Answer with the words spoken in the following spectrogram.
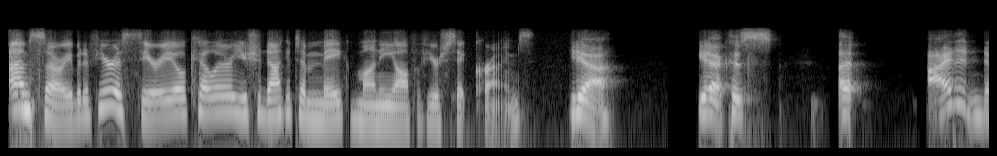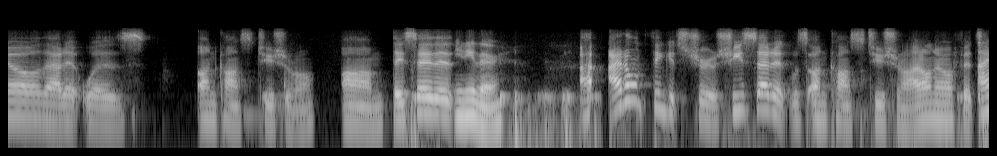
I'm sorry, but if you're a serial killer, you should not get to make money off of your sick crimes. Yeah. Yeah, cuz I I didn't know that it was unconstitutional. Um they say that Me neither. I, I don't think it's true. She said it was unconstitutional. I don't know if it's I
